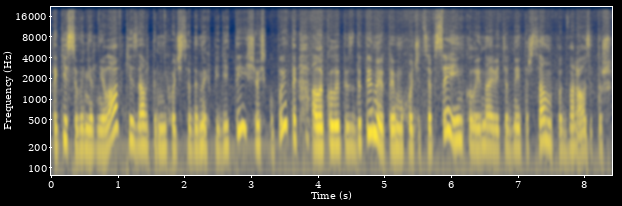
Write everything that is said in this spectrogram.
Такі сувенірні лавки, завжди мені хочеться до них підійти, щось купити. Але коли ти з дитиною, то йому хочеться все, інколи і навіть одне й те ж саме по два рази. Тож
